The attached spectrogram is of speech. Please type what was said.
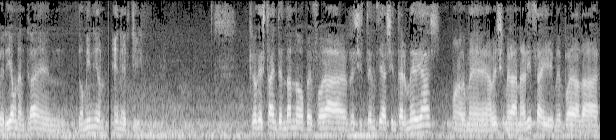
vería una entrada en Dominion Energy. Creo que está intentando perforar resistencias intermedias. Bueno, a ver si me la analiza y me pueda dar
